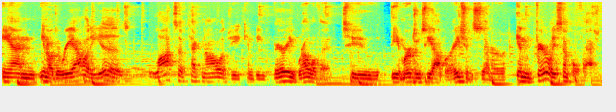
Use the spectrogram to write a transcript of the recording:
And, you know, the reality is lots of technology can be very relevant to the emergency operations center in fairly simple fashion.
